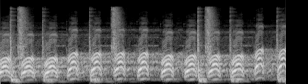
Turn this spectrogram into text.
Hot, hot, hot, hot, hot, hot, hot, hot, hot, hot, hot.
